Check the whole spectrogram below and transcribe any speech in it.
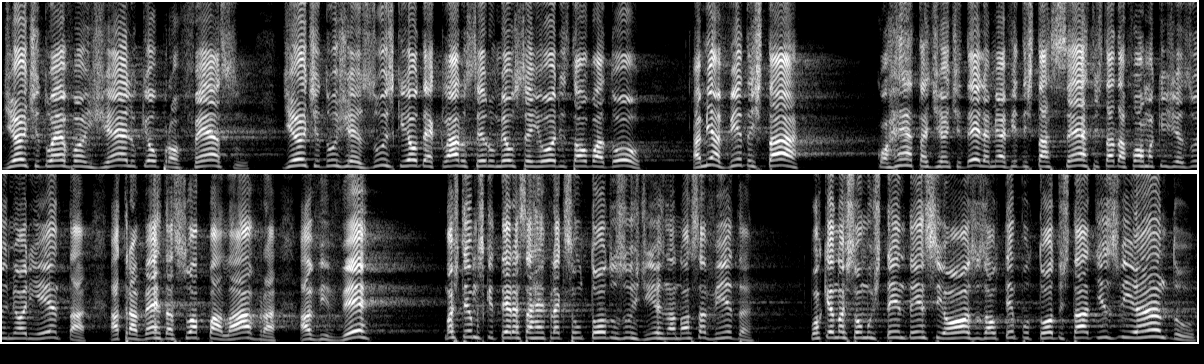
diante do Evangelho que eu professo, diante do Jesus que eu declaro ser o meu Senhor e Salvador? A minha vida está correta diante dele, a minha vida está certa, está da forma que Jesus me orienta, através da Sua palavra, a viver? Nós temos que ter essa reflexão todos os dias na nossa vida, porque nós somos tendenciosos ao tempo todo estar desviando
